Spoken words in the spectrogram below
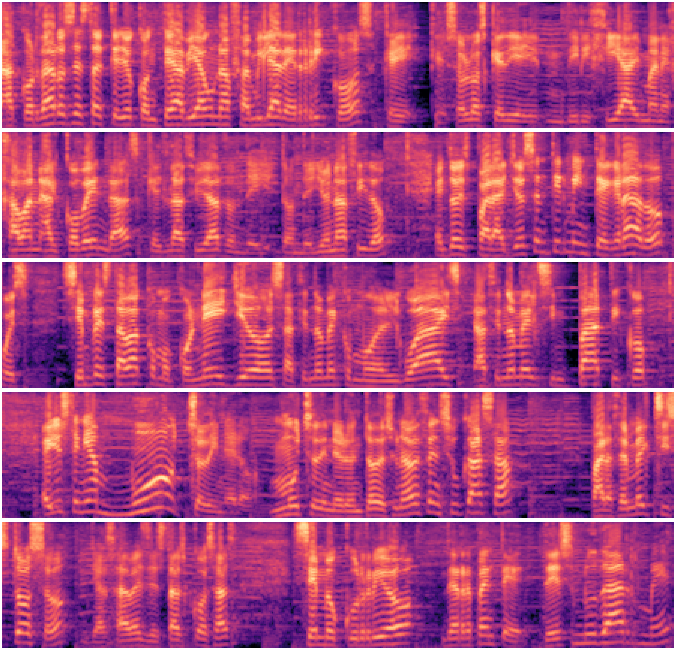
acordaros de esto que yo conté, había una familia de ricos, que, que son los que di- dirigía y manejaban Alcobendas, que es la ciudad donde, donde yo he nacido. Entonces, para yo sentirme integrado, pues siempre estaba como con ellos, haciéndome como el guay, haciéndome el simpático. Ellos tenían mucho dinero, mucho dinero. Entonces, una vez en su casa, para hacerme el chistoso, ya sabes, de estas cosas, se me ocurrió de repente desnudarme.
